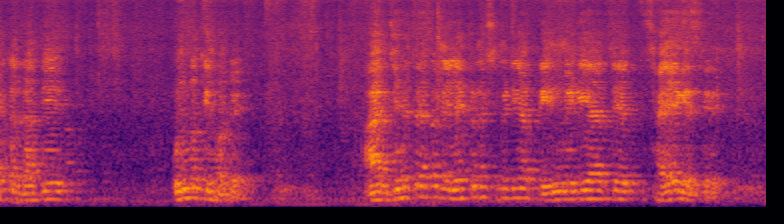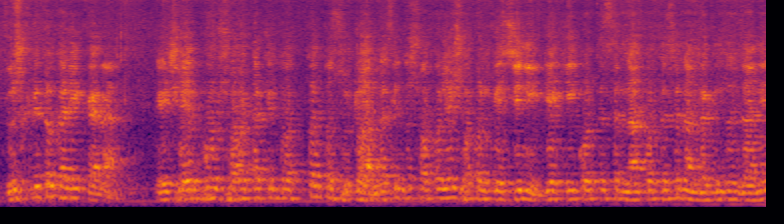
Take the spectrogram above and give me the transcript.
একটা জাতির উন্নতি হবে। আর যেহেতু এখন ইলেকট্রনিক্স মিডিয়া প্রিন্ট মিডিয়াতে ছায়ে গেছে, দুষ্কৃতকারী কারা? এই শেরপুর শহরটা কিন্তু অত্যন্ত ছোট। আমরা কিন্তু সকলেই সকলকে চিনি। কে কি করতেছেন, না করতেছেন, আমরা কিন্তু জানি,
